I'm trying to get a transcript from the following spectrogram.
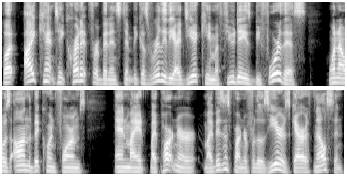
But I can't take credit for BitInstant because really the idea came a few days before this when I was on the Bitcoin forums and my my partner, my business partner for those years, Gareth Nelson,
